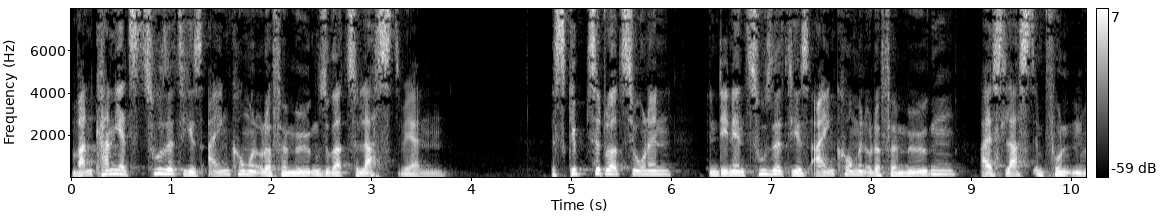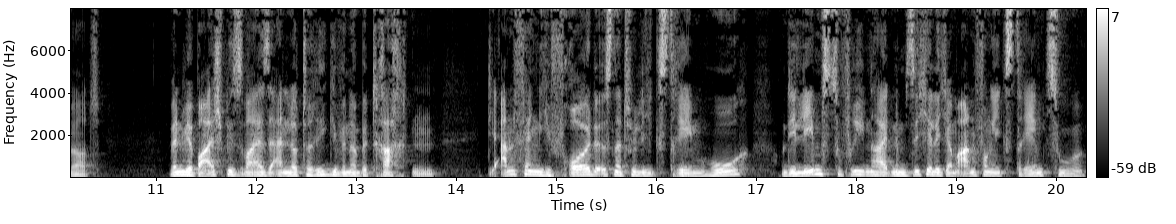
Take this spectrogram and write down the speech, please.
Wann kann jetzt zusätzliches Einkommen oder Vermögen sogar zur Last werden? Es gibt Situationen, in denen zusätzliches Einkommen oder Vermögen als Last empfunden wird. Wenn wir beispielsweise einen Lotteriegewinner betrachten, die anfängliche Freude ist natürlich extrem hoch und die Lebenszufriedenheit nimmt sicherlich am Anfang extrem zu.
